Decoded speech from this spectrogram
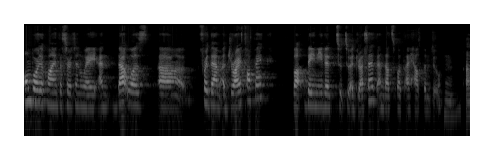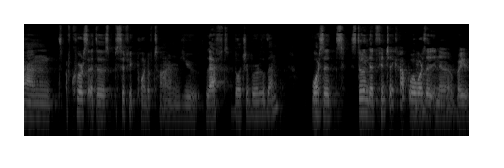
onboard a client a certain way, and that was uh, for them a dry topic but they needed to, to address it and that's what i helped them do hmm. and of course at a specific point of time you left deutsche börse then was it still in that fintech hub or was it in a way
